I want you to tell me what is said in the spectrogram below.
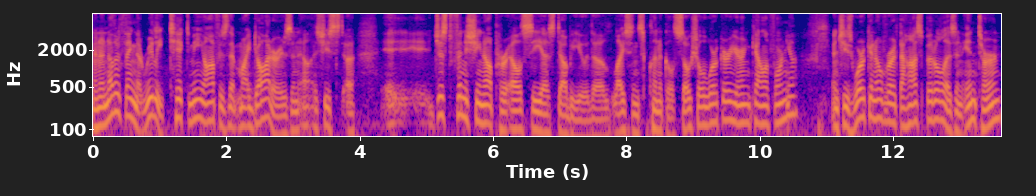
And another thing that really ticked me off is that my daughter is an she's uh, Eh, just finishing up her LCSW, the licensed clinical social worker here in California, and she's working over at the hospital as an intern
